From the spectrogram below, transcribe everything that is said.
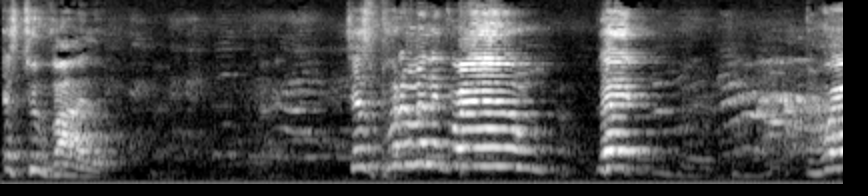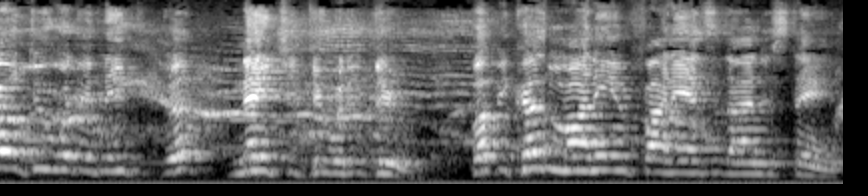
It's too violent. Just put them in the ground. Let the world do what it needs. Nature do what it do. But because of money and finances, I understand.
